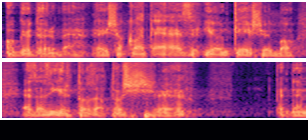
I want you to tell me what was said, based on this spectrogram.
a gödörbe. És akkor hát ehhez jön később a, ez az írtozatos nem,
